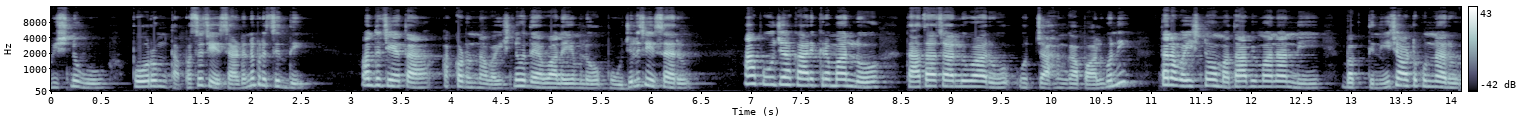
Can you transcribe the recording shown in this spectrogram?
విష్ణువు పూర్వం తపస్సు చేశాడని ప్రసిద్ధి. అందుచేత అక్కడున్న వైష్ణవ దేవాలయంలో పూజలు చేశారు. ఆ పూజా కార్యక్రమాల్లో తాతాచార్యులు వారు ఉత్సాహంగా పాల్గొని తన వైష్ణవ మతాభిమానాన్ని భక్తిని చాటుకున్నారు.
